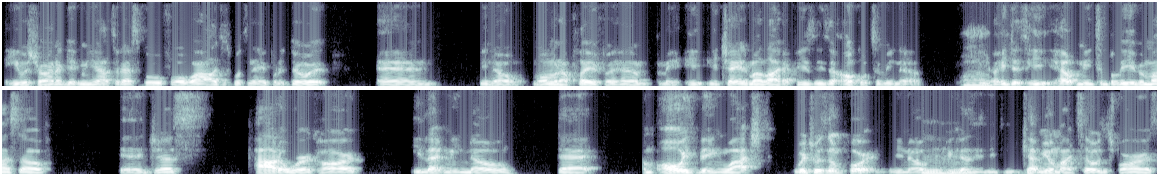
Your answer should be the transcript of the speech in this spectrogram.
He was trying to get me out to that school for a while. I just wasn't able to do it. And, you know, moment I played for him, I mean, he he changed my life. He's he's an uncle to me now. Wow. You know, he just he helped me to believe in myself and just how to work hard. He let me know that I'm always being watched, which was important, you know, mm-hmm. because he, kept me on my toes as far as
